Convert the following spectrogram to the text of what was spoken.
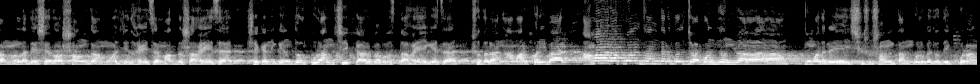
বাংলাদেশের অসংখ্য মসজিদ হয়েছে, মাদ্রাসা হয়েছে, সেখানে কিন্তু কোরআন শিক্ষার ব্যবস্থা হয়ে গেছে। সুতরাং আমার পরিবার, আমার আপনজনদের বলছো, আপনজনরা, তোমাদের এই শিশু সন্তানগুলোকে যদি কোরআন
